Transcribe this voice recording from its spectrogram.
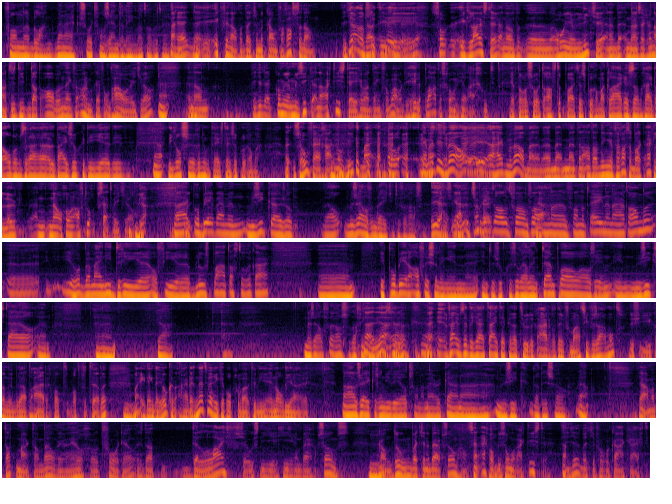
van uh, belang. Ik ben eigenlijk een soort van zendeling wat dat betreft. Nou, ja, ik vind altijd dat je me kan verrassen dan. Ja, absoluut. Ik, ik, so, ik, luister en dan uh, hoor je een liedje en dan, en dan zeg je, nou, het is die, dat album. Dan denk ik van, oh, dan moet ik even onthouden, weet je wel. Ja, en dan Weet je, daar kom je een muziek en een artiest tegen waar je denkt van wauw, die hele plaat is gewoon heel erg goed. Je hebt nog een soort afterparty als het programma klaar is. Dan ga je de albums erbij zoeken die, die, ja. die Jos genoemd heeft in zijn programma. Zover ga ik nog niet. Maar ik bedoel, nee, maar het is wel, hij heeft me wel met, met, met, een aantal dingen verrast. Wat ik echt leuk en nou gewoon af en toe opzet, weet je wel. Ja. Nou, ik probeer bij mijn muziekkeuze ook wel mezelf een beetje te verrassen. Ja, dus, ja, het springt okay. altijd van, van, ja. uh, van het ene naar het andere. Uh, je hoort bij mij niet drie uh, of vier bluesplaten achter elkaar. ik probeer de afwisseling in, in te zoeken. Zowel in tempo als in, in muziekstijl. En ja, mezelf verrassen. Dat vind ik ja, ja, leuk. Ja. In 25 jaar tijd heb je natuurlijk aardig wat informatie verzameld. Dus je kan inderdaad aardig wat, wat vertellen. Mm -hmm. Maar ik denk dat je ook een aardig netwerk hebt opgebouwd in, die, in al die jaren. Nou, zeker in die wereld van Americana muziek. Dat is zo, ja. Ja, want dat maakt dan wel weer een heel groot voordeel. Is dat de live shows die je hier in Berg op Zoons mm-hmm. kan doen, wat je in Berg op Zoom had, zijn echt wel bijzondere artiesten. Ja. Weet je, wat je voor elkaar krijgt.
